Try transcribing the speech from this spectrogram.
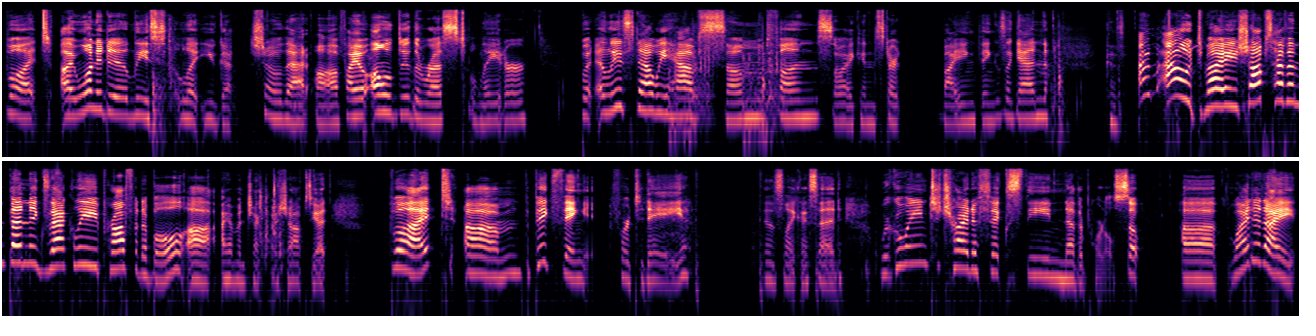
But I wanted to at least let you get, show that off. I, I'll do the rest later. But at least now we have some funds so I can start buying things again. Because I'm out. My shops haven't been exactly profitable. Uh, I haven't checked my shops yet. But um, the big thing for today is, like I said, we're going to try to fix the nether portal. So, uh, why did I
